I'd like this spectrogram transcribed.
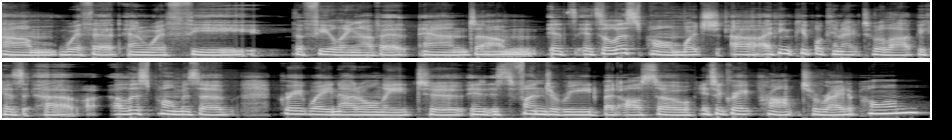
um, with it and with the the feeling of it. And um, it's it's a list poem, which uh, I think people connect to a lot because uh, a list poem is a great way not only to it's fun to read, but also it's a great prompt to write a poem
